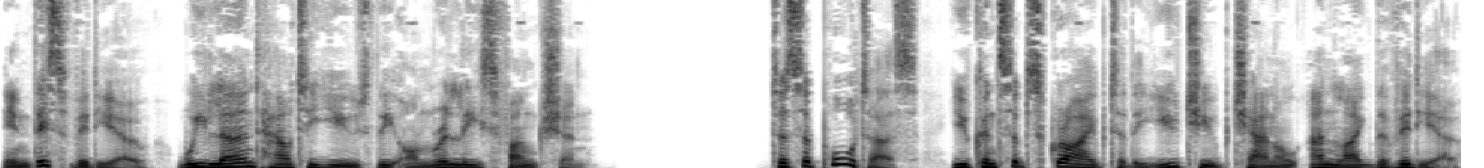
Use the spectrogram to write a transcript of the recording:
In this video, we learned how to use the onRelease function. To support us, you can subscribe to the YouTube channel and like the video.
